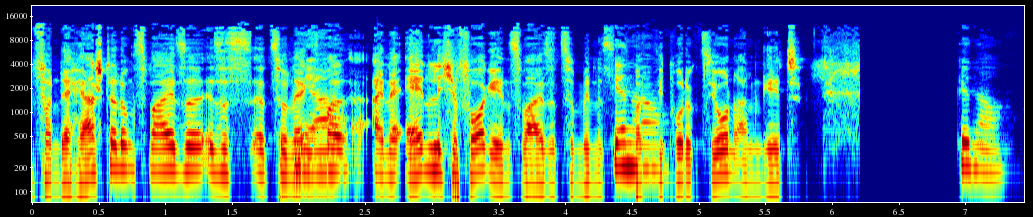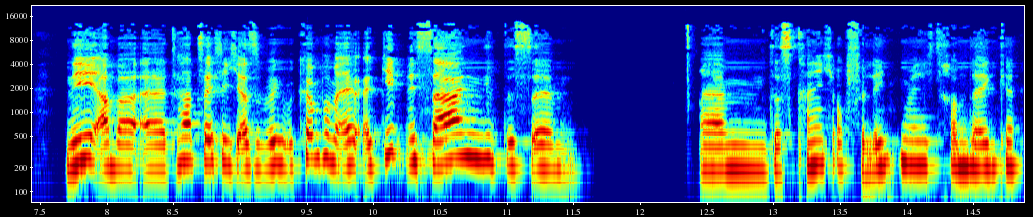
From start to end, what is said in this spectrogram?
von der Herstellungsweise ist es äh, zunächst Ja. mal eine ähnliche Vorgehensweise, zumindest Genau. was die Produktion angeht. Genau. Nee, aber äh, tatsächlich, also wir, wir können vom Er- Ergebnis sagen, dass, ähm, ähm, das kann ich auch verlinken, wenn ich dran denke.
